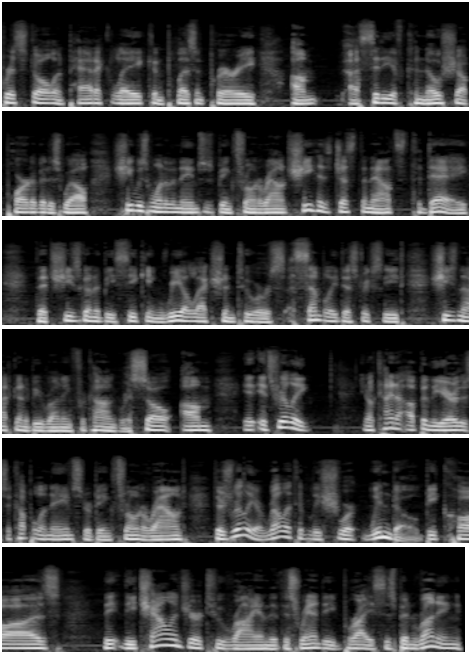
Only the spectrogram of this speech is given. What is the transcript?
Bristol and Paddock Lake and Pleasant Prairie, um, uh, city of Kenosha, part of it as well. She was one of the names that was being thrown around. She has just announced today that she's going to be seeking re-election to her assembly district seat. She's not going to be running for Congress. So um, it, it's really you know, kind of up in the air. There's a couple of names that are being thrown around. There's really a relatively short window because the the challenger to Ryan, that this Randy Bryce, has been running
